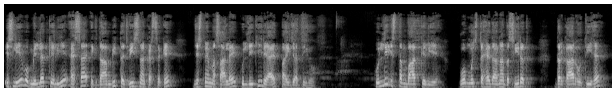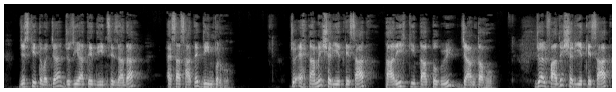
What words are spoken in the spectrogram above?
اس لیے وہ ملت کے لیے ایسا اقدام بھی تجویز نہ کر سکے جس میں مسالہ کلی کی رعایت پائی جاتی ہو۔ کلی استمباد کے لیے وہ مجتہدانہ بصیرت درکار ہوتی ہے جس کی توجہ جزیات دین سے زیادہ احساسات دین پر ہو۔ جو احکام شریعت کے ساتھ تاریخ کی طاقتوں کو بھی جانتا ہو۔ جو الفاظ شریعت کے ساتھ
